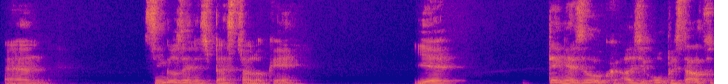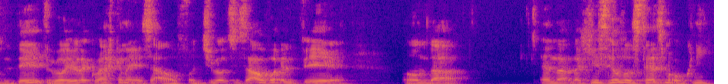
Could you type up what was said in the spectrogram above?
En single zijn is best wel oké. Je ding is ook, als je openstaat voor de date, wil je like, werken aan jezelf, want je wilt jezelf wel eleveren. Omdat, en dat, geeft heel veel stress, maar ook niet.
